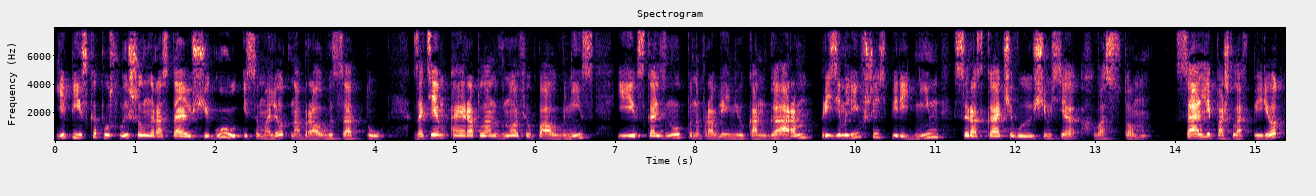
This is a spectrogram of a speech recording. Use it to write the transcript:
Епископ услышал нарастающий гул, и самолет набрал высоту. Затем аэроплан вновь упал вниз и скользнул по направлению к ангарам, приземлившись перед ним с раскачивающимся хвостом. Салли пошла вперед,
